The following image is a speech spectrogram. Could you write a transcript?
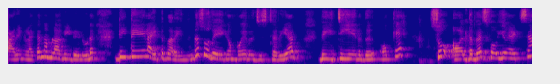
കാര്യങ്ങളൊക്കെ നമ്മൾ ആ വീഡിയോയിലൂടെ ഡീറ്റെയിൽ ആയിട്ട് പറയുന്നുണ്ട്. സോ വേഗം പോയി രജിസ്റ്റർ ചെയ്യുക. വെയിറ്റ് ചെയ്യരുത്. Okay So all the best for your exam.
